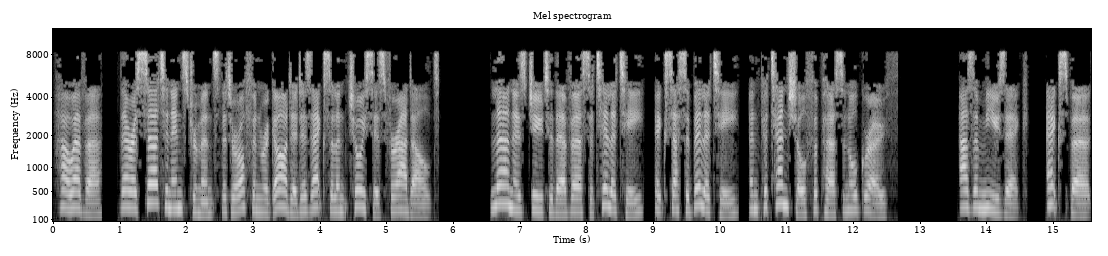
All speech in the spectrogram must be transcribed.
However, there are certain instruments that are often regarded as excellent choices for adult learners due to their versatility, accessibility, and potential for personal growth. As a music expert,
